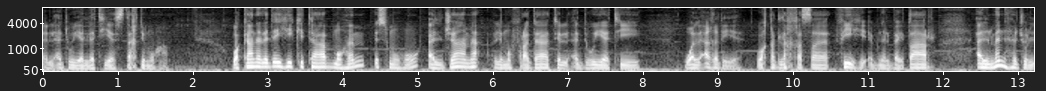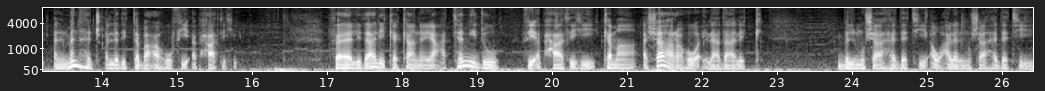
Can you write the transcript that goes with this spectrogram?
الأدوية التي يستخدمها. وكان لديه كتاب مهم اسمه الجامع لمفردات الأدوية والأغذية وقد لخص فيه ابن البيطار المنهج المنهج الذي اتبعه في أبحاثه. فلذلك كان يعتمد في أبحاثه كما أشار هو إلى ذلك بالمشاهدة أو على المشاهدة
